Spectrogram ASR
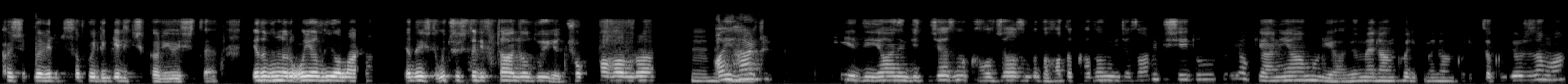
kaşıkla verip sapıyla geri çıkarıyor işte. Ya da bunları oyalıyorlar. Ya da işte uçuşlar iptal oluyor ya çok pahalı. Hı hı Ay herkes yedi yani gideceğiz mi kalacağız mı daha da kalamayacağız abi bir şey de oldu yok yani yağmur yağıyor melankolik melankolik takılıyoruz ama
